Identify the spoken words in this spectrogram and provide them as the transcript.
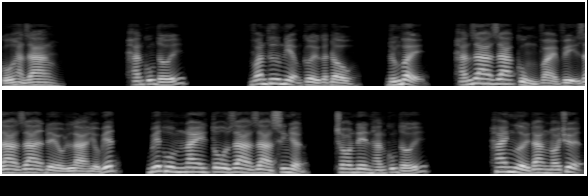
cố Hàn Giang. Hắn cũng tới. Văn thư niệm cười gật đầu, đúng vậy, hắn ra ra cùng vài vị ra ra đều là hiểu biết, biết hôm nay tô ra ra sinh nhật, cho nên hắn cũng tới. Hai người đang nói chuyện,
